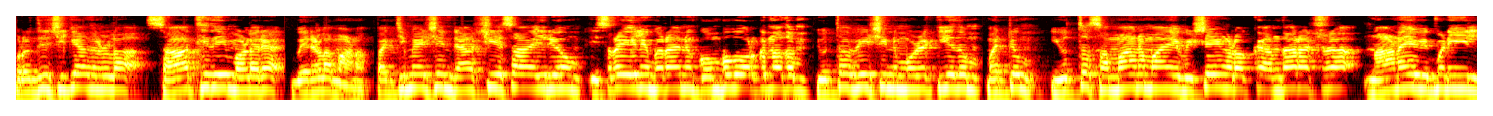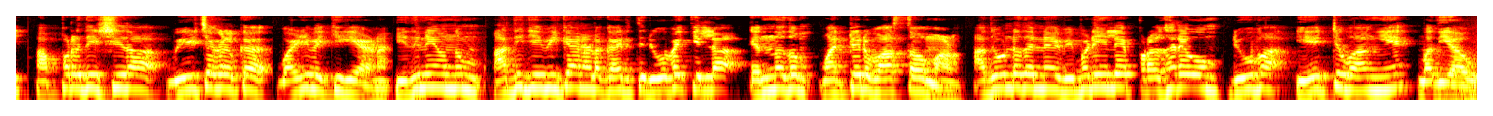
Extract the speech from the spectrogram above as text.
പ്രതീക്ഷിക്കാനുള്ള സാധ്യതയും വളരെ വിരളമാണ്. പശ്ചിമേഷ്യൻ രാഷ്ട്രീയ സാഹചര്യവും ഇസ്രയേലും ഇറാനും കൊമ്പുകോർക്കുന്നതും യുദ്ധഭീഷണി മുഴക്കിയതും മറ്റും യുദ്ധസമാനമായ വിഷയങ്ങളൊക്കെ അന്താരാഷ്ട്ര നാണയ വിപണിയിൽ അപ്രതീക്ഷിത വീഴ്ചകൾക്ക് വഴിവെക്കുകയാണ്. ഇതിനെയൊന്നും അതിജീവിക്കാനുള്ള കാര്യത്തിൽ രൂപയ്ക്കില്ല എന്നതും മറ്റൊരു വാസ്തവമാണ്. അതുകൊണ്ട് തന്നെ വിപണിയിലെ പ്രഹരവും രൂപ ഏറ്റുവാങ്ങിയേ മതിയാവൂ.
